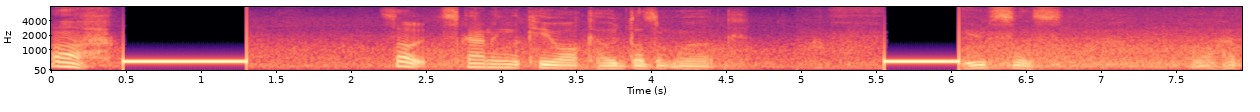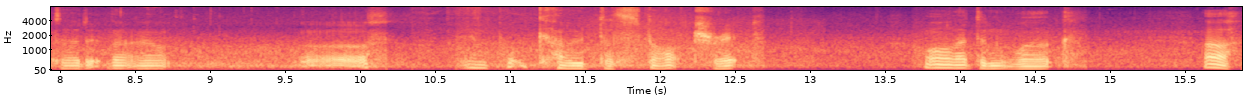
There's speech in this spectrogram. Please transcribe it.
Ah. So, scanning the QR code doesn't work. Useless. I'll have to edit that out. Uh. Input code to start trip. Oh, that didn't work. Ah,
